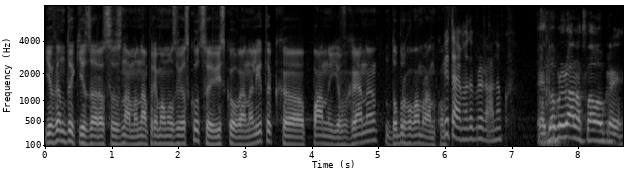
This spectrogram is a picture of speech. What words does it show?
Євген Дикий зараз з нами на прямому зв'язку. Це військовий аналітик. Е, Пан Євгене, доброго вам ранку. Вітаємо, добрий ранок. Е, Добрий ранок, слава Україні.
